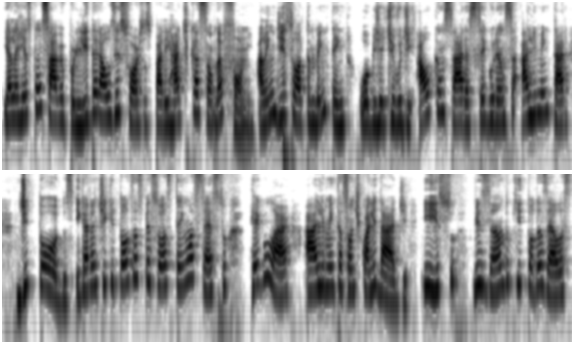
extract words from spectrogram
e ela é responsável por liderar os esforços para a erradicação da fome. Além disso, ela também tem o objetivo de alcançar a segurança alimentar de todos e garantir que todas as pessoas tenham acesso regular à alimentação de qualidade, e isso visando que todas elas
